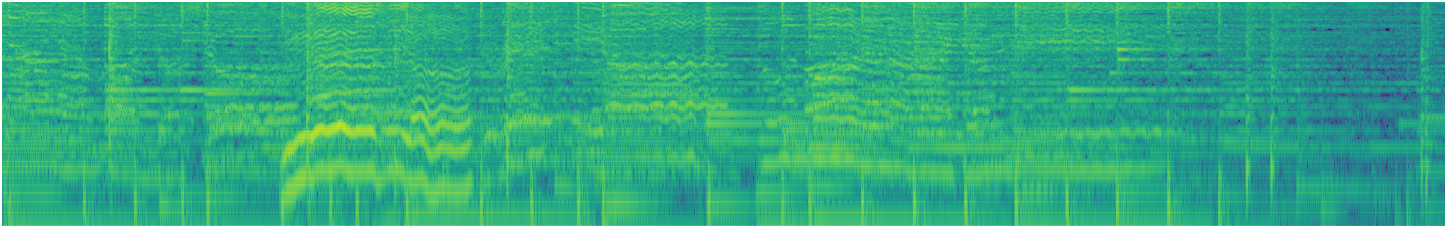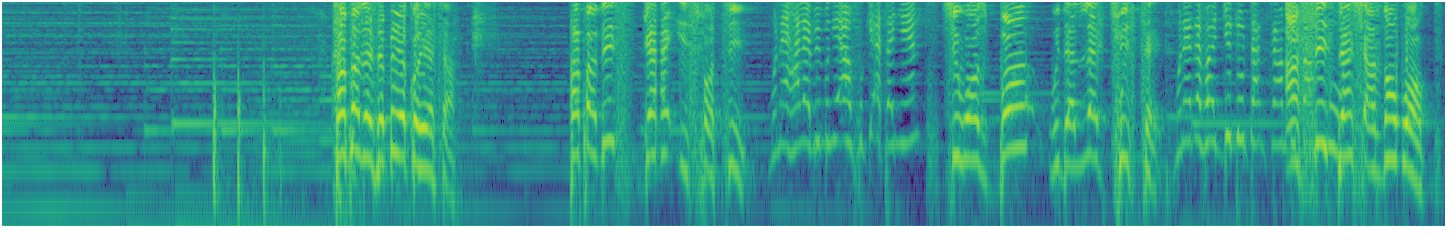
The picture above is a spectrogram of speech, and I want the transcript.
You raise me up. Papa, there's a miracle here, sir. Papa, this girl is 14. mu ne xale bi mu ngi am fukki at ak ñeent She was born with her leg twisted. mu ne dafa juddu tànkam bi And since then, she has not walked.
